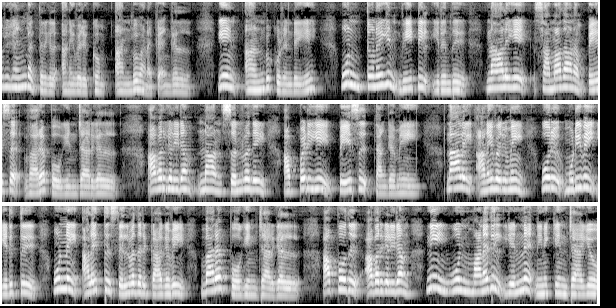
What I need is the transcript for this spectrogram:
முருகன் பக்தர்கள் அனைவருக்கும் அன்பு வணக்கங்கள். ஏன் அன்பு குழந்தையே உன் துணையின் வீட்டில் இருந்து நாளையே சமாதானம் பேச வரப்போகின்றார்கள். அவர்களிடம் நான் சொல்வதை அப்படியே பேசு தங்கமே. நாளை அனைவருமே ஒரு முடிவை எடுத்து உன்னை அழைத்து செல்வதற்காகவே வரப்போகின்றார்கள். அப்போது அவர்களிடம் நீ உன் மனதில் என்ன நினைக்கின்றாயோ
